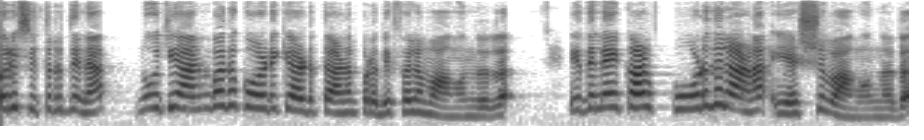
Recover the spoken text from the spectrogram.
ഒരു ചിത്രത്തിന് നൂറ്റി അൻപത് കോടിക്ക് അടുത്താണ് പ്രതിഫലം വാങ്ങുന്നത്. ഇതിനേക്കാൾ കൂടുതലാണ് യശ് വാങ്ങുന്നത്.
